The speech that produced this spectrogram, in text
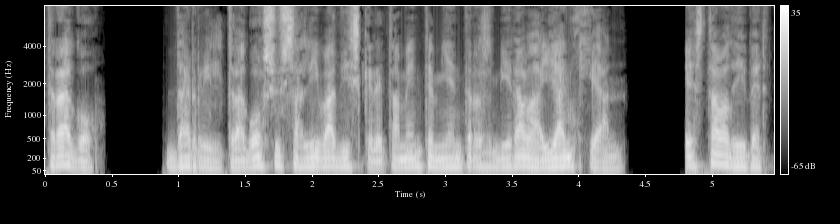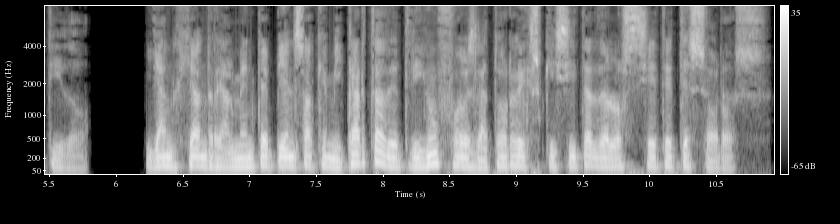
Trago. Darryl tragó su saliva discretamente mientras miraba a Yang Jian. Estaba divertido. Yang Jian realmente piensa que mi carta de triunfo es la torre exquisita de los siete tesoros.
